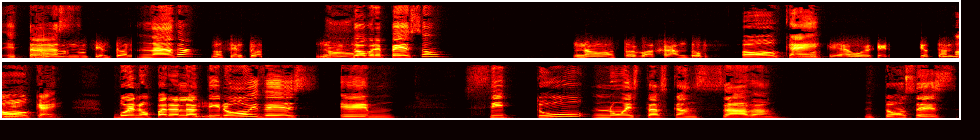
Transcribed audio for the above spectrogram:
¿Estás No, no siento nada? No siento, no. ¿Sobrepeso? No, estoy bajando. Ok. Porque hago ejercicio también. Ok. Bueno, para la tiroides, em, si tú no estás cansada, entonces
